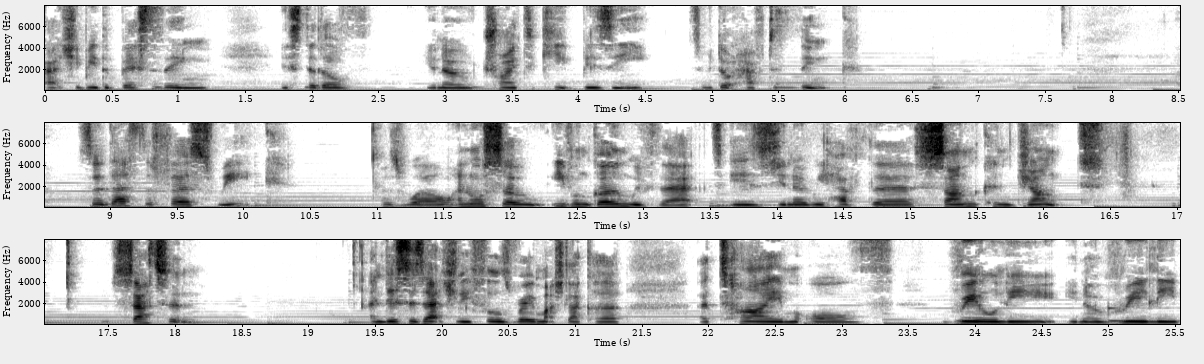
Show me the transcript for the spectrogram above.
actually be the best thing instead of you know trying to keep busy so we don't have to think. So that's the first week as well. And also even going with that is you know we have the sun conjunct saturn and this is actually feels very much like a a time of really, you know, really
